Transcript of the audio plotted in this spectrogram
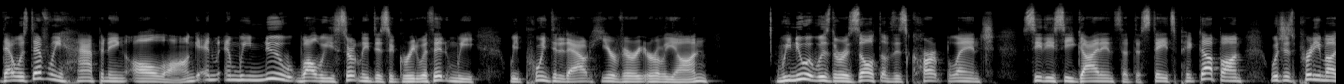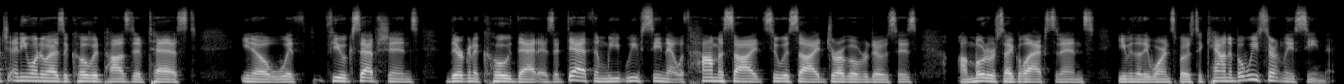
That was definitely happening all along. And, and we knew while we certainly disagreed with it and we, we pointed it out here very early on, we knew it was the result of this carte blanche CDC guidance that the states picked up on, which is pretty much anyone who has a COVID positive test, you know, with few exceptions, they're going to code that as a death. And we, we've seen that with homicide, suicide, drug overdoses, uh, motorcycle accidents, even though they weren't supposed to count it, but we've certainly seen that.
